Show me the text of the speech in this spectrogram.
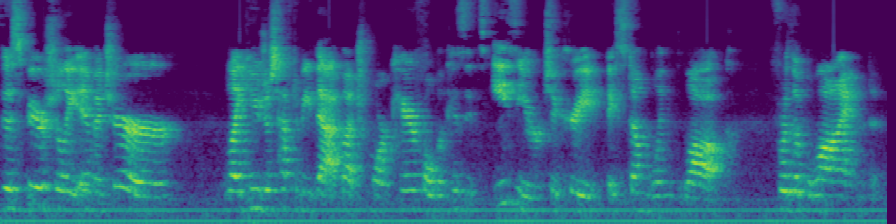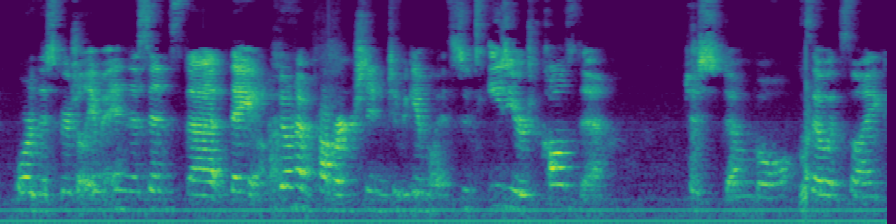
the spiritually immature, like you just have to be that much more careful because it's easier to create a stumbling block for the blind or the spiritual in, in the sense that they don't have a proper understanding to begin with, so it's easier to cause them to stumble. So it's like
